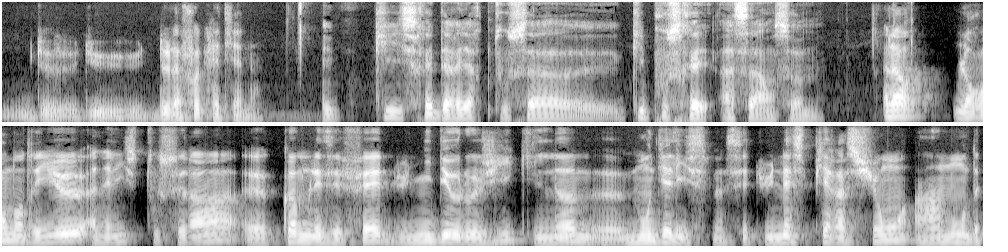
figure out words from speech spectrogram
de, de, la foi chrétienne. Et qui serait derrière tout ça euh, Qui pousserait à ça, en somme? Alors, Laurent Dandrieux analyse tout cela euh, comme les effets d'une idéologie qu'il nomme mondialisme. C'est une aspiration à un monde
